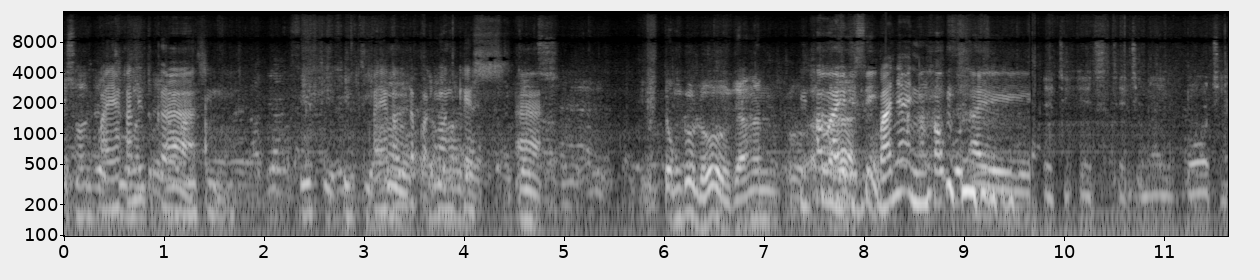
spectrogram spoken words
Supaya kali tukar uang sini. Supaya kali dapat uang cash. Ah, Hitung dulu, jangan. Banyak ini. how could I 38, 39, 40,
